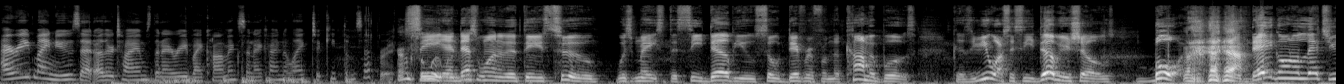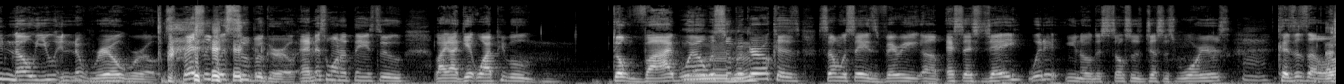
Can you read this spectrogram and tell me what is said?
I read my news at other times than I read my comics, and I kind of like to keep them separate. absolutely. See, and that's one of the things too, which makes the CW so different from the comic books. Because if you watch the CW shows, boy, they gonna let you know you in the real world, especially with Supergirl. And that's one of the things too. Like I get why people don't vibe well with Mm-hmm. Supergirl because some would say it's very um, SSJ with it. You know, the social justice warriors. Because it's a lot of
